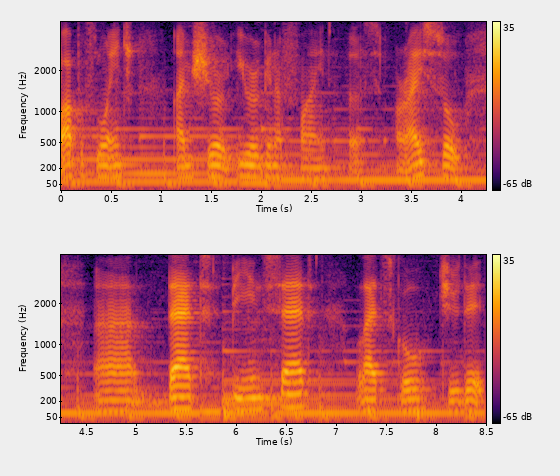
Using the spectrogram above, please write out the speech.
Papo Fluente. I'm sure you are gonna find us. All right, so uh, that being said let's go to the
